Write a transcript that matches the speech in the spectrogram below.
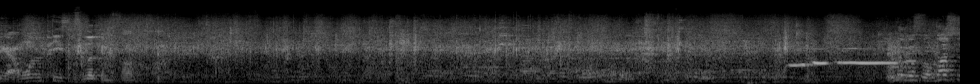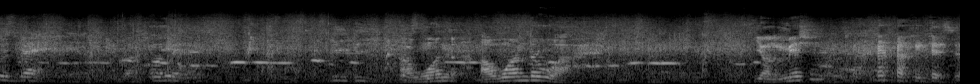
You got one piece he's looking for. Looking for Buster's bag. Go ahead. I wonder. I wonder why. You on a mission? Mission,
